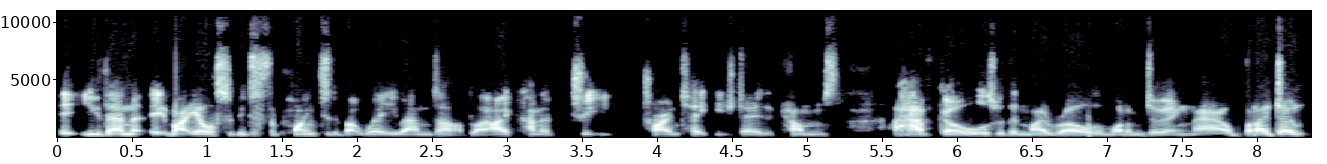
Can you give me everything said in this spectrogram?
it, you then it might also be disappointed about where you end up. Like I kind of treat, try and take each day that comes. I have goals within my role and what I'm doing now, but I don't.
